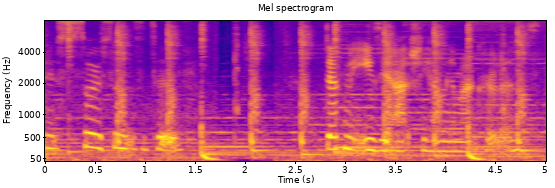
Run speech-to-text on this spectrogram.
It's so sensitive. Definitely easier actually having a macro lens.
